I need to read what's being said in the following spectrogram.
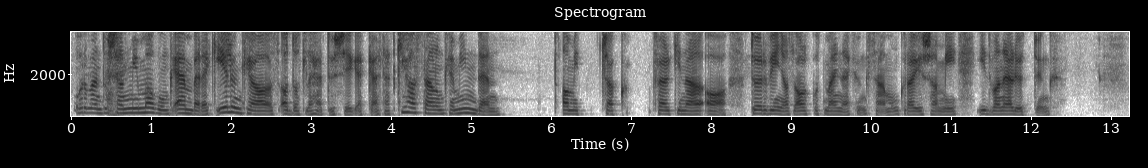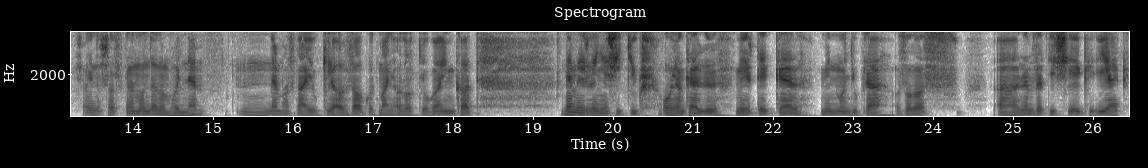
Orbán Dusan, mi magunk emberek élünk-e az adott lehetőségekkel? Tehát kihasználunk-e minden, amit csak felkínál a törvény, az alkotmány nekünk számunkra, és ami itt van előttünk? Sajnos azt kell mondanom, hogy nem. Nem használjuk ki az alkotmány adott jogainkat, nem érvényesítjük olyan kellő mértékkel, mint mondjuk rá az olasz a nemzetiségiek.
